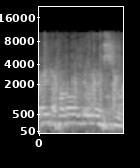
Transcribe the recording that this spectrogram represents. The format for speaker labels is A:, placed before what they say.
A: Darei la parola ad Alessio.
